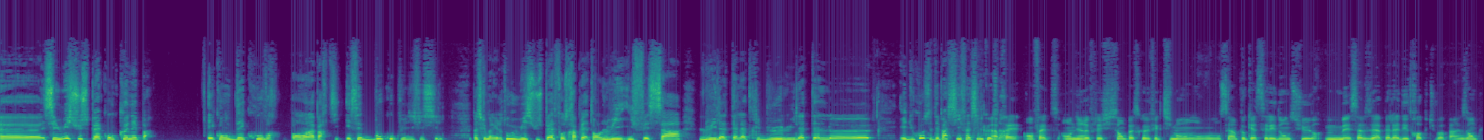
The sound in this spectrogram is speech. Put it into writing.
Euh, c'est huit suspects qu'on connaît pas et qu'on découvre pendant la partie. Et c'est beaucoup plus difficile parce que malgré tout, huit suspects, faut se rappeler. Attends, lui il fait ça, lui il a tel attribut, lui il a tel. euh, Et du coup, c'était pas si facile que ça. Après, en fait, en y réfléchissant, parce qu'effectivement, on, on s'est un peu cassé les dents dessus, mais ça faisait appel à des tropes, tu vois. Par exemple,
